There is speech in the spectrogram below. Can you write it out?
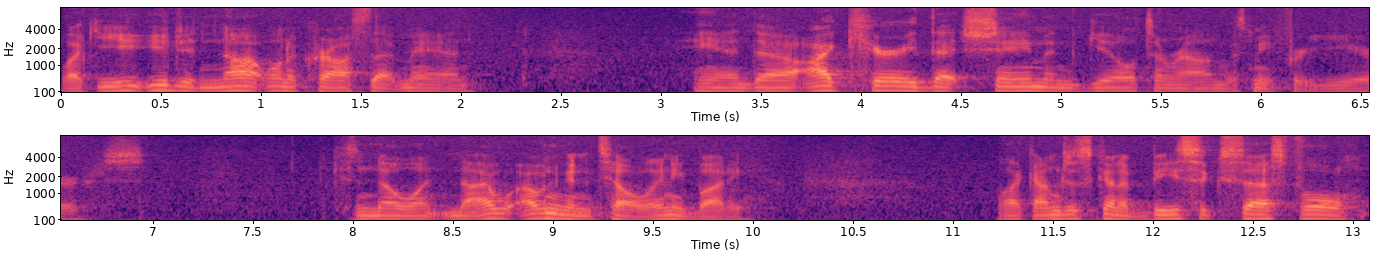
like, you, you did not want to cross that man. And uh, I carried that shame and guilt around with me for years. Because no one, no, I, I wasn't going to tell anybody. Like, I'm just going to be successful,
